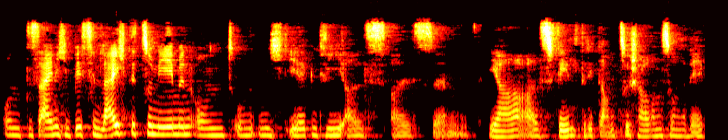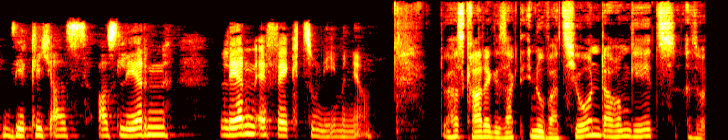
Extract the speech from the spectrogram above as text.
und das eigentlich ein bisschen leichter zu nehmen und, und nicht irgendwie als, als, ähm, ja, als Fehltritt anzuschauen, sondern eben wirklich als, als Lern, Lerneffekt zu nehmen, ja. Du hast gerade gesagt, Innovation, darum geht's. Also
